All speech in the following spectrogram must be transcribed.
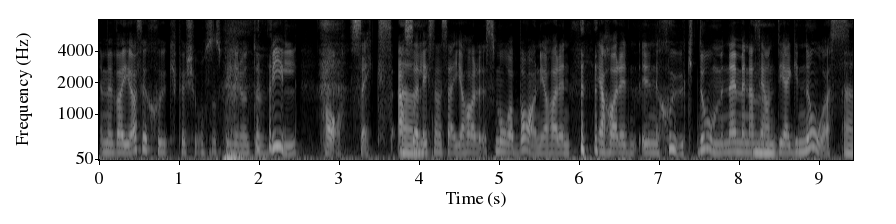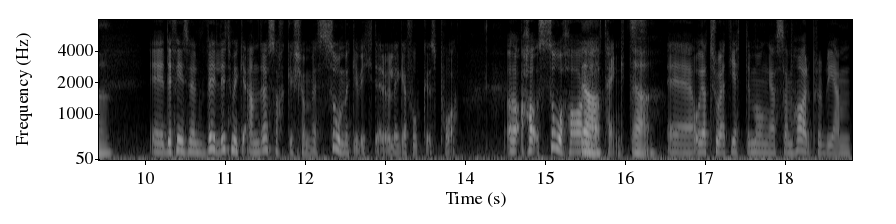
men vad är jag för sjuk person som springer runt och vill ha sex? Alltså Ja. liksom så här, jag har små barn, jag har en, jag har en, en sjukdom, nej men alltså jag har en diagnos. Ja. Eh, det finns väl väldigt mycket andra saker som är så mycket viktigare att lägga fokus på. Ha, så har Ja, jag tänkt. ja. Eh, och jag tror att jättemånga som har problem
